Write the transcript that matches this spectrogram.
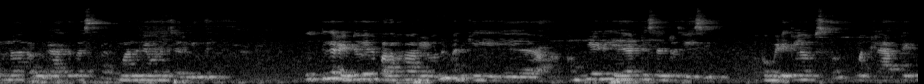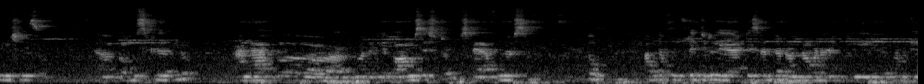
ఉన్నారో వ్యాధిగ్రస్తులు మందులు ఇవ్వడం జరిగింది. పూర్తిగా రెండు వేల పదహారులోనే మనకి కంప్లీట్గా ఏఆర్టీ సెంటర్ చేసి ఒక మెడికల్ హౌస్లో మనకి ల్యాబ్ టెక్నీషియన్స్ కౌన్సిలర్లు ల్యాబ్ మనకి ఫార్మసిస్ట్ స్టాఫ్ నర్స్ మొత్తం అంత ఫుల్ ఫ్లెడ్జ్డ్గా ఏఆర్టీ సెంటర్ రన్ అవ్వడానికి మనకి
